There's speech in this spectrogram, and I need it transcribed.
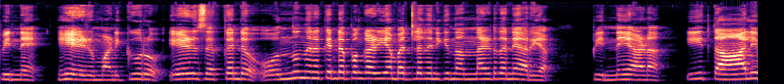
പിന്നെ ഏഴ് മണിക്കൂറോ ഏഴ് സെക്കൻഡോ ഒന്നും നിനക്ക് എന്റെ ഒപ്പം കഴിയാൻ പറ്റില്ലെന്ന് എനിക്ക് നന്നായിട്ട് തന്നെ അറിയാം. പിന്നെയാണ് ഈ താലി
